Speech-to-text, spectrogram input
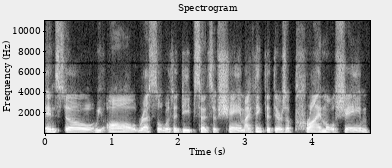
And so we all wrestle with a deep sense of shame. I think that there's a primal shame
